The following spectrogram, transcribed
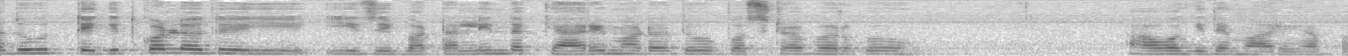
ಅದು ತೆಗೆದುಕೊಳ್ಳೋದು ಈಸಿ ಬಟ್ ಅಲ್ಲಿಂದ ಕ್ಯಾರಿ ಮಾಡೋದು ಬಸ್ ಸ್ಟಾಪ್ವರೆಗೂ ಆವಾಗಿದೆ ಮಾರಿ ಹಬ್ಬ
